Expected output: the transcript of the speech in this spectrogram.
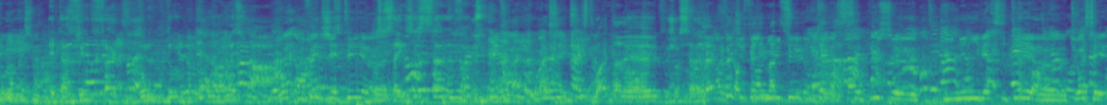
programmation. quoi. Et t'as fait une fac donc de programmation. Ouais, en fait j'étais. euh, Ça existe ça la fac? Ouais, ouais, ça existe. Ouais, t'as des. J'en sais rien. En fait, quand tu j'étais fais en des IUT, maths donc dessus. euh, c'est plus une université. tu vois, c'est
